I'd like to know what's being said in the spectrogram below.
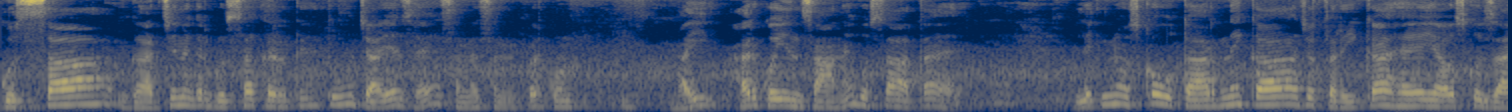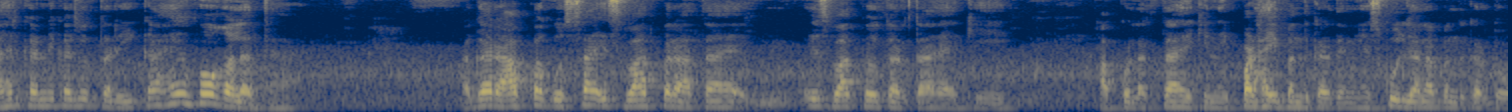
गुस्सा गार्जियन अगर गुस्सा करते हैं तो वो जायज़ है। समय समय पर कौन भाई, हर कोई इंसान है, गुस्सा आता है। लेकिन उसको उतारने का जो तरीका है या उसको ज़ाहिर करने का जो तरीका है, वो गलत है। अगर आपका गुस्सा इस बात पर आता है, इस बात पर उतरता है कि आपको लगता है कि नहीं, पढ़ाई बंद कर देनी है, स्कूल जाना बंद कर दो।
